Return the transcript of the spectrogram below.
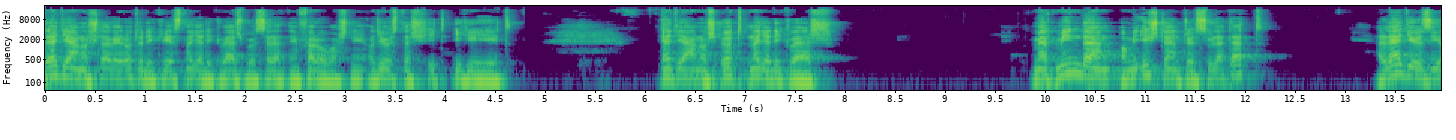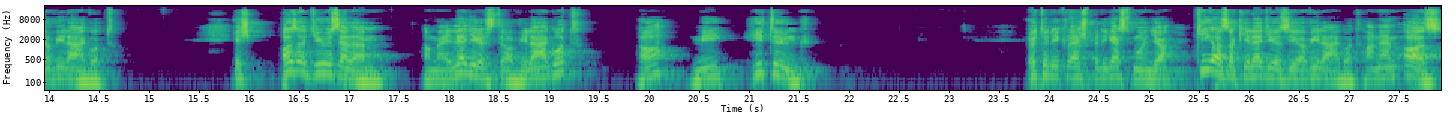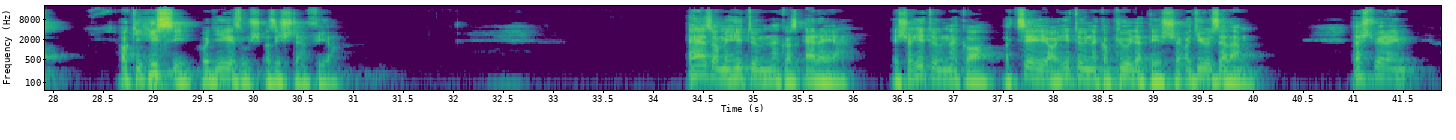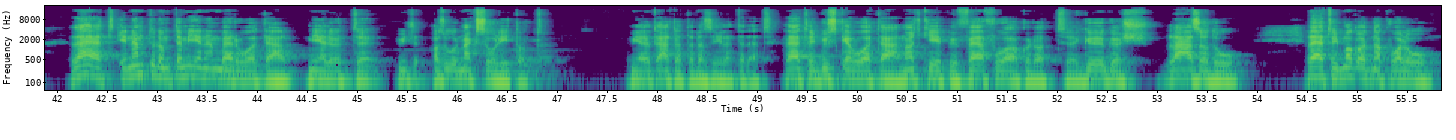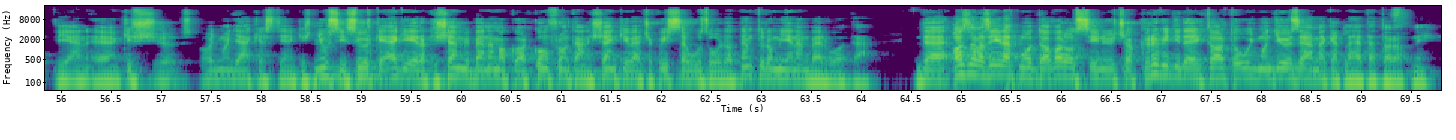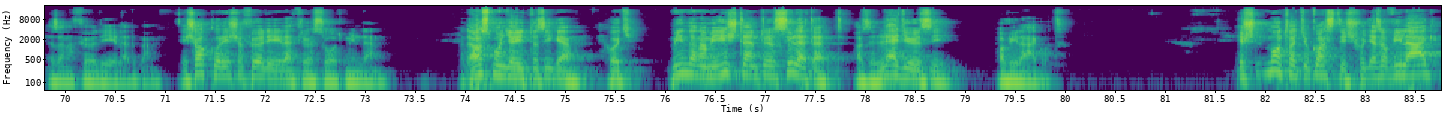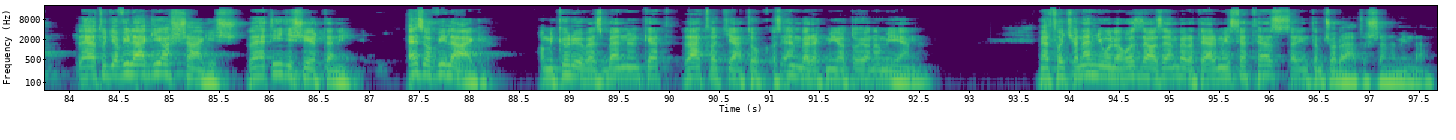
Az 1 János levél 5. rész 4. versből szeretném felolvasni a győztes hit igéjét. 1 János 5. 4. vers. Mert minden, ami Istentől született, legyőzi a világot. És az a győzelem, amely legyőzte a világot, a mi hitünk. Ötödik vers pedig ezt mondja, ki az, aki legyőzi a világot, hanem az, aki hiszi, hogy Jézus az Isten fia. Ez a mi hitünknek az ereje, és a hitünknek a, a célja, a hitünknek a küldetése, a győzelem. Testvéreim, lehet, én nem tudom, te milyen ember voltál, mielőtt az Úr megszólított, mielőtt átadtad az életedet. Lehet, hogy büszke voltál, nagyképű, felfúvalkodott, gőgös, lázadó, lehet, hogy magadnak való ilyen eh, kis, eh, hogy mondják ezt, ilyen kis nyuszi, szürke egér, aki semmiben nem akart konfrontálni senkivel, csak visszahúzódott. Nem tudom, milyen ember voltál. De azzal az életmóddal valószínű csak rövid ideig tartó úgymond győzelmeket lehetett aratni ezen a földi életben. És akkor is a földi életről szólt minden. De azt mondja itt az ige, hogy minden, ami Istentől született, az legyőzi a világot. És mondhatjuk azt is, hogy ez a világ lehet, hogy a világiasság is. Lehet így is érteni. Ez a világ, ami körülvesz bennünket, láthatjátok, az emberek miatt olyan, amilyen. Mert hogyha nem nyúlna hozzá az ember a természethez, szerintem csodálatos lenne minden.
